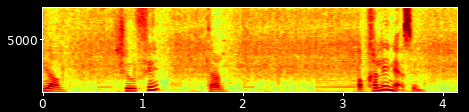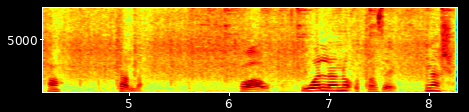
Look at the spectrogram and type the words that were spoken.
يلا شوفي. طلع. طب خليني اقسمها ها طلع. واو. ولا نقطة زيت. نشا.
